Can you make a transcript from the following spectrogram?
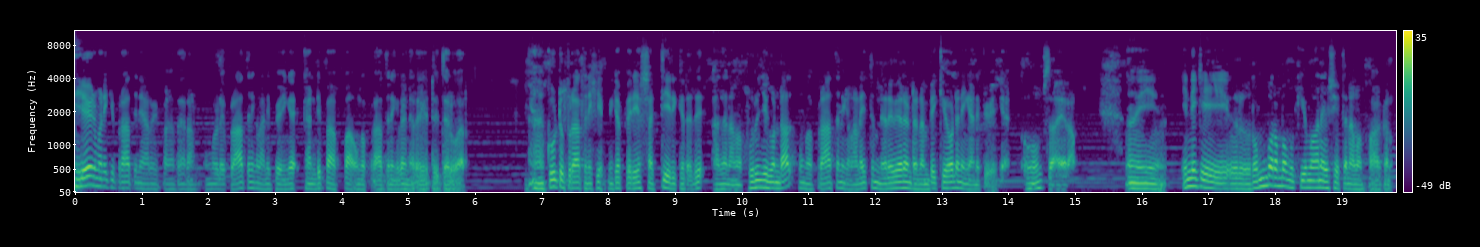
ஏழு மணிக்கு பிரார்த்தனை ஆரம்பிப்பாங்க தயாரான் உங்களுடைய பிரார்த்தனைகள் அனுப்பி வைங்க கண்டிப்பாக அப்பா உங்கள் பிரார்த்தனைகளை நிறைவேற்றி தருவார். கூட்டு பிரார்த்தனைக்கு மிகப்பெரிய சக்தி இருக்கிறது. அதை நம்ம புரிஞ்சு கொண்டால் உங்கள் பிரார்த்தனைகள் அனைத்தும் நிறைவேறும் என்ற நம்பிக்கையோடு நீங்கள் அனுப்பி வைங்க ஓம் சாயராம். அஹ் இன்னைக்கு ஒரு ரொம்ப ரொம்ப முக்கியமான விஷயத்தை நம்ம பார்க்கணும்.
